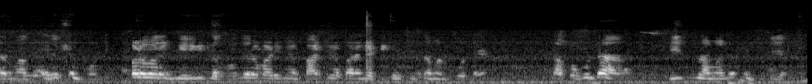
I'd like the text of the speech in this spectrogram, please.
తర్వాత ఎలక్షన్ పోండి. ఇప్పటి వరకు మీరు ఇట్లా తొందరపడి మేము పార్టీల పరంగా టికెట్ ఇస్తామనుకుంటే తప్పకుండా బీసీ మేము తెలియజేస్తాం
